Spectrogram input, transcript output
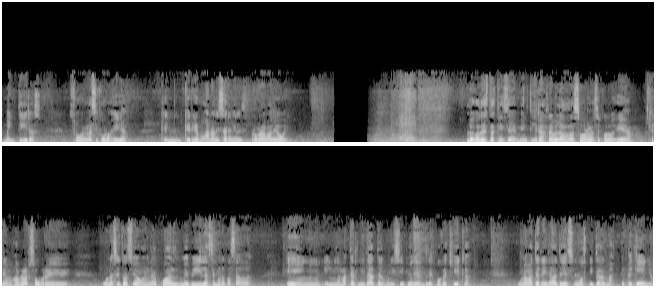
mentiras sobre la psicología que queríamos analizar en el programa de hoy. Luego de estas 15 mentiras reveladas sobre la psicología, queremos hablar sobre una situación en la cual me vi la semana pasada en, la maternidad del municipio de Andrés Boca Chica. Una maternidad es un hospital más pequeño,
